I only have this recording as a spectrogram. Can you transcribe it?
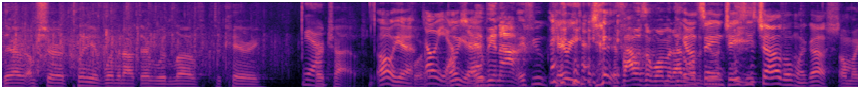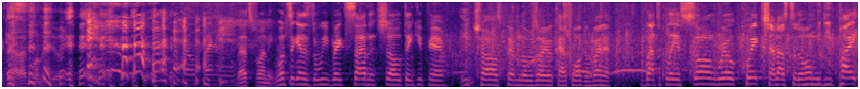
there are, I'm sure, plenty of women out there who would love to carry Yeah. her child. oh yeah. Oh, yeah, Oh yeah. sure. It'd be an honor. If you carry If I was a woman, I'd want to do Beyonce and it. Jay Z's child, oh my gosh, Oh my god, I'd want to do it. So funny. that's funny. Once again, it's the We Break Silence show. Thank you, Pam. E. Charles, Pamela Rosario, Cash Walker, Viner. About to play a song real quick. Shout outs to the homie D Pipe.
